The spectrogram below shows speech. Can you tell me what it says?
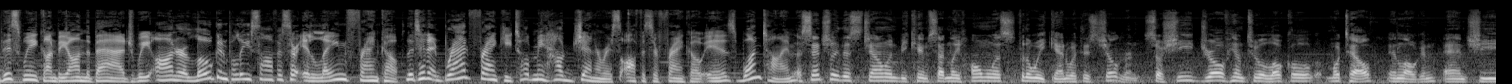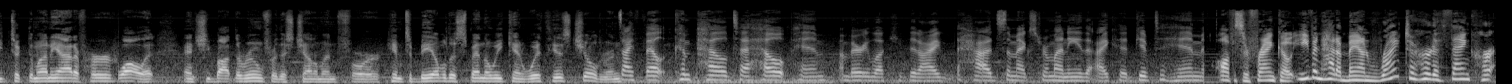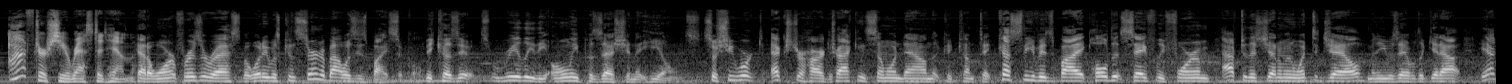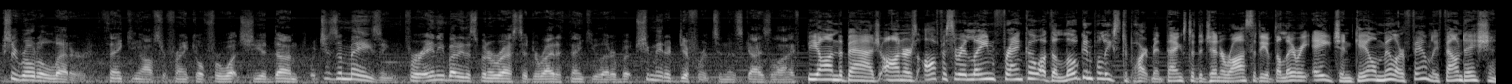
This week on Beyond the Badge, we honor Logan police officer Elaine Franco. Lieutenant Brad Frankie told me how generous Officer Franco is. One time, Essentially, this gentleman became suddenly homeless for the weekend with his children. So she drove him to a local motel in Logan and she took the money out of her wallet and she bought the room for this gentleman for him to be able to spend the weekend with his children. I felt compelled to help him. I'm very lucky that I had some extra money that I could give to him. Officer Franco even had a man write to her to thank her after she arrested him. Had a warrant for his arrest, but what he was concerned about was his bicycle because it's really the only possession that he owns. So she worked extra hard tracking someone down that could come take custody of his bike, hold it safely for him. After this gentleman went to jail and he was able to get out, he actually wrote a letter thanking Officer Franco for what she had done, which is amazing for anybody that's been arrested to write a thank you letter, but she made a difference in this guy's life. Beyond the Badge honors Officer Elaine Franco of the Logan Police Department thanks to the generosity of the Larry H. and Gail Miller Family Foundation.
